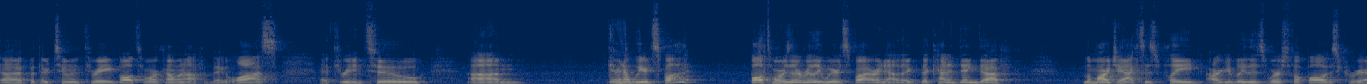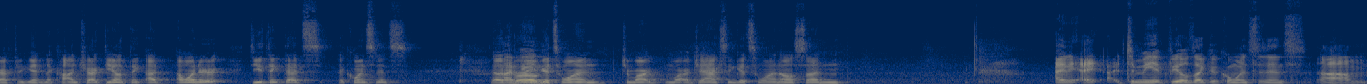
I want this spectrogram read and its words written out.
uh, but they're two and three. Baltimore coming off a big loss at three and two. Um, they're in a weird spot. Baltimore's in a really weird spot right now. They're, they're kind of dinged up. Lamar Jackson's played arguably his worst football of his career after getting the contract. You don't think? I, I wonder. Do you think that's a coincidence? That I Burrow mean, gets one, Jamar, Lamar Jackson gets one. All of a sudden, I mean, I, to me, it feels like a coincidence. Um,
